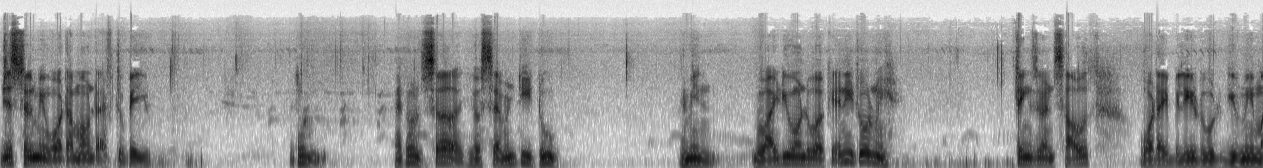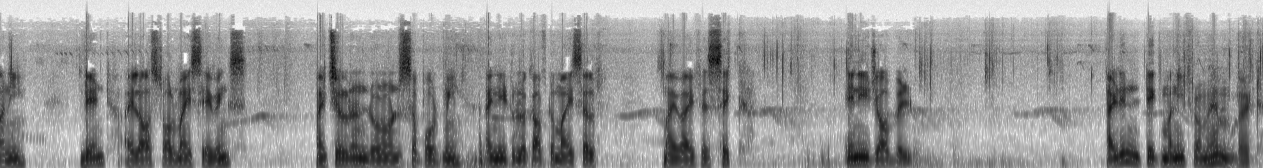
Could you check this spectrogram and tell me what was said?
Just tell me what amount I have to pay you. I told, I told, sir, you're 72. I mean, why do you want to work? And he told me, things went south. What I believed would give me money didn't. I lost all my savings. My children don't want to support me. I need to look after myself. My wife is sick. Any job will do. I didn't take money from him, but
